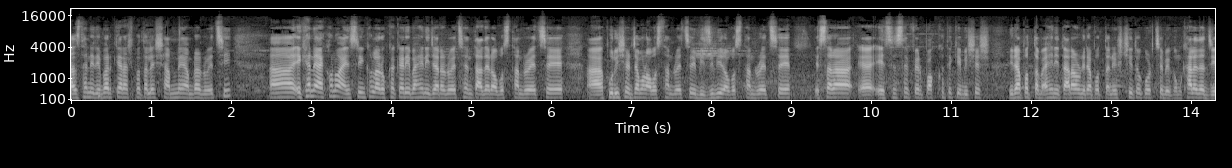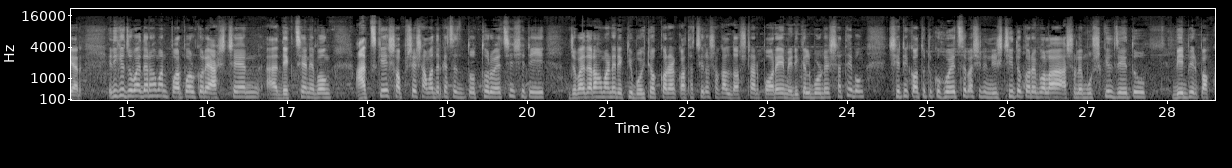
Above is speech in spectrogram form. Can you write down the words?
রাজধানীর এবার কেয়ার হাসপাতালের সামনে আমরা রয়েছি। এখানে এখনও আইন শৃঙ্খলা রক্ষাকারী বাহিনী যারা রয়েছেন, তাদের অবস্থান রয়েছে পুলিশের যেমন অবস্থান রয়েছে, বিজিবির অবস্থান রয়েছে, এছাড়া এসএসএফ এর পক্ষ থেকে বিশেষ নিরাপত্তা বাহিনী, তারাও নিরাপত্তা নিশ্চিত করছে বেগম খালেদা জিয়ার। এদিকে জুবাইদা রহমান পরপর করে আসছেন দেখছেন এবং আজকে সবশেষ আমাদের কাছে যে তথ্য রয়েছে, সেটি জুবাইদা রহমানের একটি বৈঠক করার কথা ছিল সকাল দশটার পরে মেডিকেল বোর্ডের সাথে এবং সেটি কতটুকু হয়েছে বা সেটি নিশ্চিত করে বলা আসলে মুশকিল, যেহেতু বিএনপির পক্ষ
